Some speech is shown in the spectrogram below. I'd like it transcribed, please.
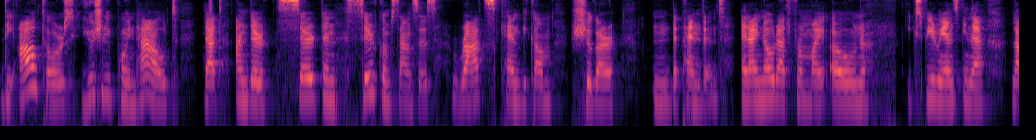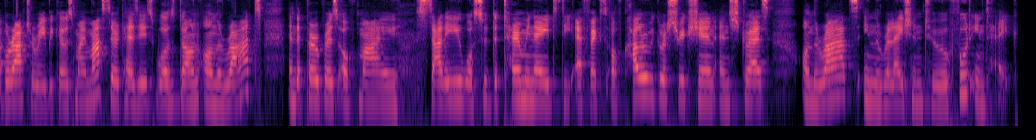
the authors usually point out that under certain circumstances, rats can become sugar mm, dependent. And I know that from my own experience in a laboratory because my master thesis was done on a rat and the purpose of my study was to determine the effects of caloric restriction and stress on the rats in relation to food intake.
